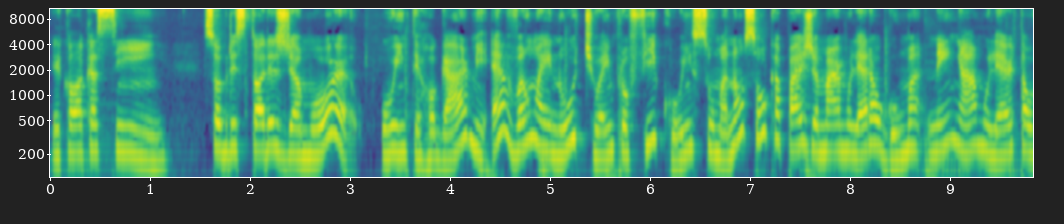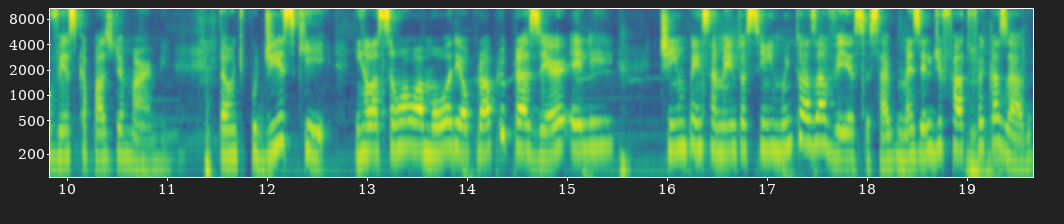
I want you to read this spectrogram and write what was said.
ele coloca assim sobre histórias de amor, o interrogar-me é vão, é inútil, é improfícuo. Em suma, não sou capaz de amar mulher alguma, nem há mulher talvez capaz de amar-me. Então, tipo, diz que em relação ao amor e ao próprio prazer, ele tinha um pensamento assim muito às avessas, sabe? Mas ele de fato uhum. foi casado.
